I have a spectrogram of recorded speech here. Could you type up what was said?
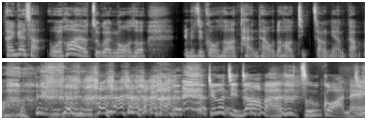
他应该想，我后来有主管跟我说：“你每次跟我说要谈谈，我都好紧张，你要干嘛？” 结果紧张的反而是主管呢、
